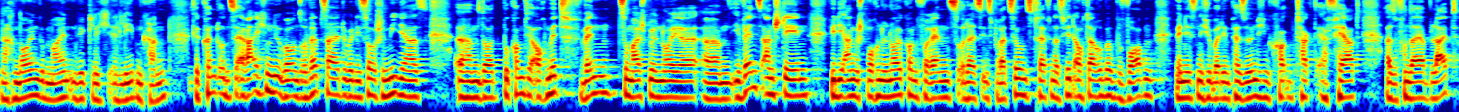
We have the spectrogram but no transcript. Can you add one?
nach neuen Gemeinden wirklich leben kann. Ihr könnt uns erreichen über unsere Website, über die Social Medias. Ähm, dort bekommt ihr auch mit, wenn zum Beispiel neue ähm, Events anstehen, wie die angesprochene Neukonferenz oder das Inspirationstreffen. Das wird auch darüber beworben, wenn ihr es nicht über den persönlichen Kontakt erfährt. Also von daher bleibt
